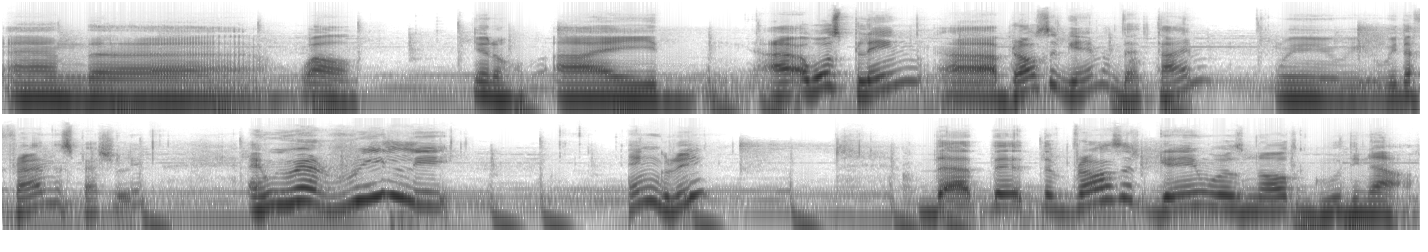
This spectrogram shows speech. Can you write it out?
And uh, well, you know, I I was playing a browser game at that time we, with a friend especially, and we were really angry that the, the browser game was not good enough.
